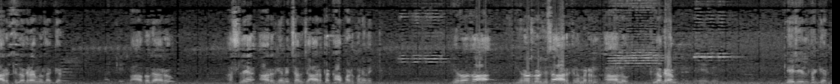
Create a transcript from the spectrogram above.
ఆరు కిలోగ్రాములు దగ్గర. బాబు గారు అసలే ఆరోగ్యాన్ని చాలా జాగ్రత్తగా కాపాడుకునే వ్యక్తి. ఈరోజు ఈరోజు ఈ రోజు కూడా చూసా ఆరు కిలోమీటర్లు ఆరు కిలోగ్రాములు. కేజీలు తగ్గారు.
